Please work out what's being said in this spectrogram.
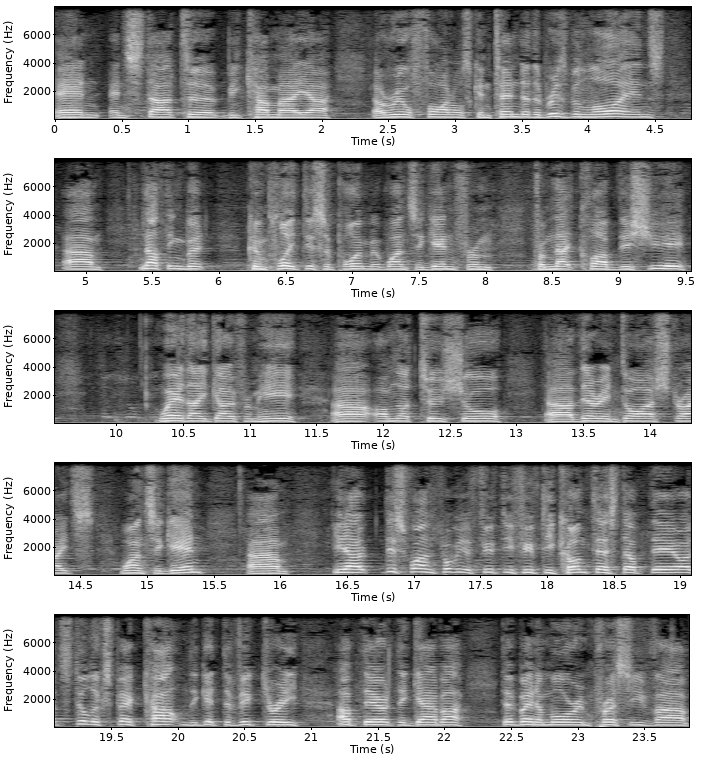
and, and start to become a uh, a real finals contender. The Brisbane Lions, um, nothing but complete disappointment once again from from that club this year. Where they go from here, uh, I'm not too sure. Uh, they're in dire straits once again. Um, you know, this one's probably a 50-50 contest up there. I'd still expect Carlton to get the victory up there at the Gabba. They've been a more impressive uh,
